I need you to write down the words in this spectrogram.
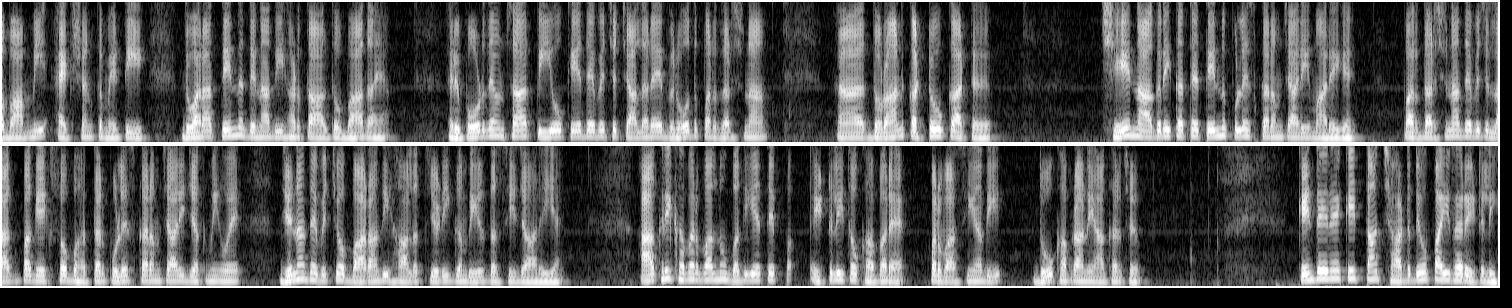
Awami action committee ਦੁਆਰਾ 3 ਦਿਨਾਂ ਦੀ ਹੜਤਾਲ ਤੋਂ ਬਾਅਦ ਆਇਆ। ਰਿਪੋਰਟ ਦੇ ਅਨੁਸਾਰ ਪੀਓਕੇ ਦੇ ਵਿੱਚ ਚੱਲ ਰਹੇ ਵਿਰੋਧ ਪ੍ਰਦਰਸ਼ਨਾਂ ਦੌਰਾਨ ਘੱਟੋ-ਘੱਟ 6 ਨਾਗਰਿਕ ਅਤੇ 3 ਪੁਲਿਸ ਕਰਮਚਾਰੀ ਮਾਰੇ ਗਏ। ਪ੍ਰਦਰਸ਼ਨਾਂ ਦੇ ਵਿੱਚ ਲਗਭਗ 172 ਪੁਲਿਸ ਕਰਮਚਾਰੀ ਜ਼ਖਮੀ ਹੋਏ, ਜਿਨ੍ਹਾਂ ਦੇ ਵਿੱਚੋਂ 12 ਦੀ ਹਾਲਤ ਜਿਹੜੀ ਗੰਭੀਰ ਦੱਸੀ ਜਾ ਰਹੀ ਹੈ। ਆਖਰੀ ਖਬਰ ਵੱਲ ਨੂੰ ਵਧੀਏ ਤੇ ਪ- ਇਟਲੀ ਤੋਂ ਖਬਰ ਹੈ, ਪ੍ਰਵਾਸੀਆਂ ਦੀ, ਦੋ ਖਬਰਾਂ ਨੇ ਆਖਰ 'ਚ। ਕਹਿੰਦੇ ਨੇ ਕਿ ਤਾਂ ਛੱਡ ਦਿਓ ਭਾਈ ਫਿਰ ਇਟਲੀ।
